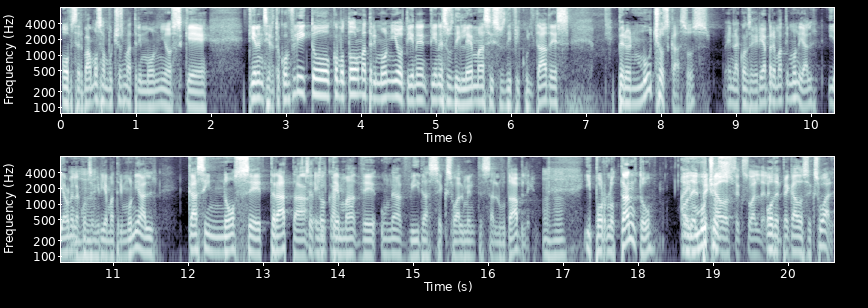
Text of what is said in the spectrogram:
observamos a muchos matrimonios que tienen cierto conflicto, como todo matrimonio tiene, tiene sus dilemas y sus dificultades, pero en muchos casos, en la consejería prematrimonial y ahora en la consejería matrimonial, casi no se trata Se el tema de una vida sexualmente saludable. Y por lo tanto, O hay del muchos, pecado sexual de o del pecado sexual.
